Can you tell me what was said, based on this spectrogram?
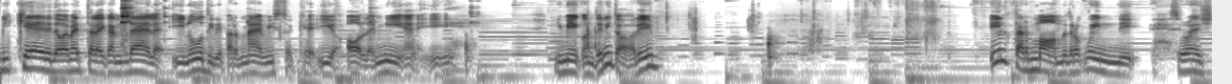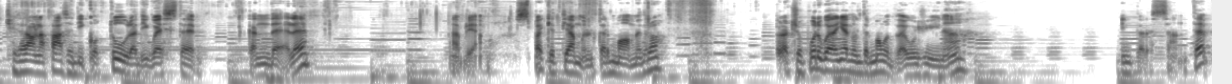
bicchieri dove mettere le candele inutili per me visto che io ho le mie i, i miei contenitori il termometro, quindi sicuramente ci sarà una fase di cottura di queste candele. Apriamo, spacchettiamo il termometro. Però ci ho pure guadagnato un termometro da cucina. Interessante.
